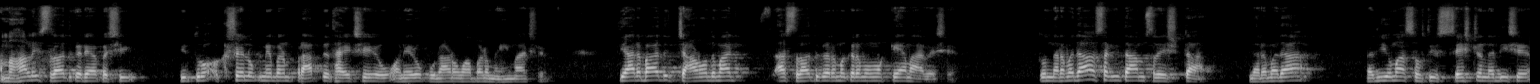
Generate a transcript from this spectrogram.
મહાલય શ્રાદ્ધ કર્યા પછી મિત્રો અક્ષય લોકને પણ પ્રાપ્ત થાય છે એવો અનેરો પુરાણોમાં પણ મહિમા છે. ત્યારબાદ ચાણોદમાં આ શ્રાદ્ધ કર્મ કર્મમાં કેમ આવે છે? તો નર્મદા સરિતામ શ્રેષ્ઠા. નર્મદા નદીઓમાં સૌથી શ્રેષ્ઠ નદી છે,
